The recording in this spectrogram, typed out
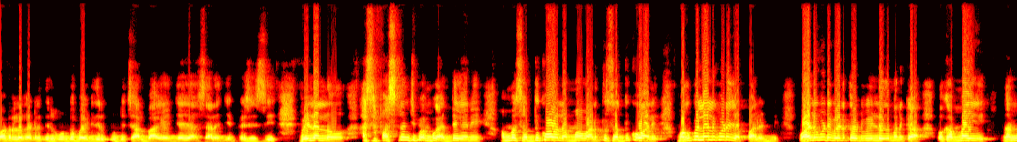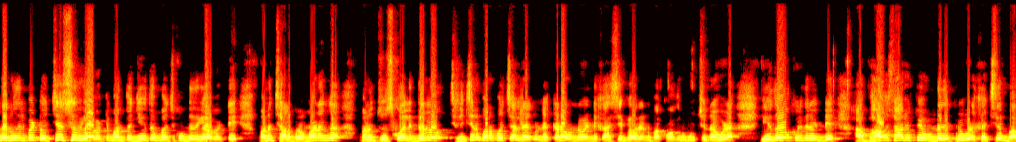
హోటల్లో గట్రా తిరుగుకుంటూ బయట తిరుగుకుంటూ చాలా బాగా ఎంజాయ్ చేస్తారని చెప్పేసి వీళ్ళల్లో అసలు ఫస్ట్ నుంచి పంపక అంతేగాని అమ్మ సర్దుకోవాలమ్మ వాళ్ళతో సర్దుకోవాలి. మగపిల్లలు కూడా చెప్పాలండి. వాళ్ళు కూడా వీళ్ళతోటి వీళ్ళు మనకి ఒక అమ్మాయి అందరు వదిలిపెట్టి వచ్చేస్తుంది కాబట్టి మనతో జీవితం పంచుకుంటుంది కాబట్టి మనం చాలా బ్రహ్మాండంగా మనం చూసుకోవాలి. ఇద్దరిలో చిన్న చిన్న పరపచ్చాలు లేకుండా ఎక్కడా ఉండవండి. కాసేపు ఎవరైనా పక్క పక్కన కూర్చున్నా కూడా ఏదో ఒకటి అంటే ఆ భావ సారూప్యం ఉండదు. ఎప్పుడు కూడా ఖచ్చితంగా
